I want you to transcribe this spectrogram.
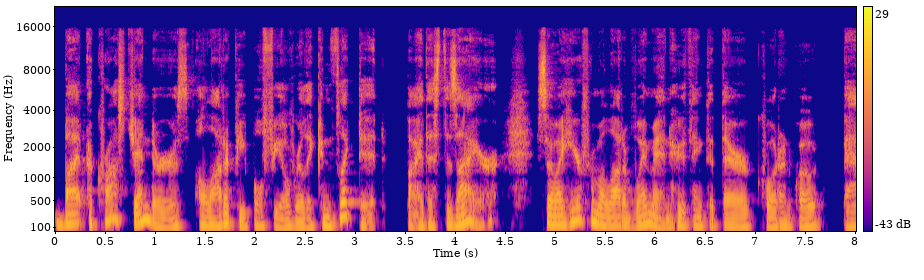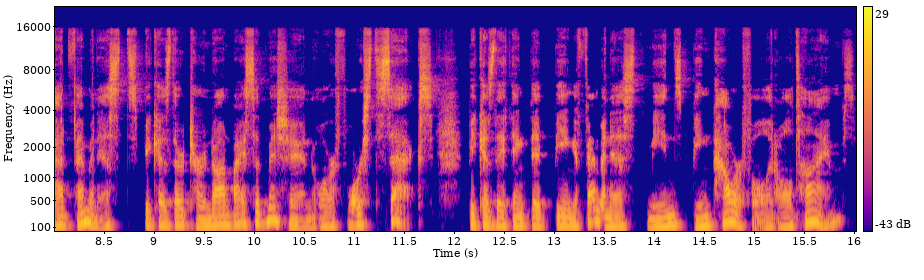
But across genders, a lot of people feel really conflicted by this desire. So, I hear from a lot of women who think that they're quote unquote bad feminists because they're turned on by submission or forced sex because they think that being a feminist means being powerful at all times.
